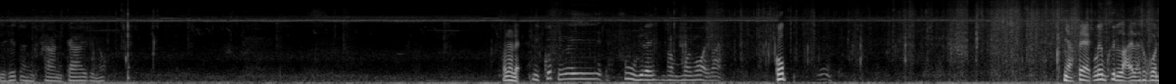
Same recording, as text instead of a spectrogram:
หมดเฮ็ดอันคานกายไปเนาะพอแล้วแหละมีกบเอ้ยฟูอยู่เลยทำมอยมอยๆมากกบเนี่ยแฝกเริ่มขึ้นหลายแล้วทุกคน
